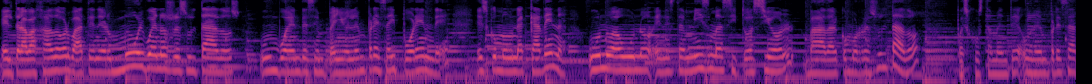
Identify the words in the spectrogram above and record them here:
El trabajador va a tener muy buenos resultados, un buen desempeño en la empresa y por ende es como una cadena, uno a uno en esta misma situación va a dar como resultado pues justamente una empresa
